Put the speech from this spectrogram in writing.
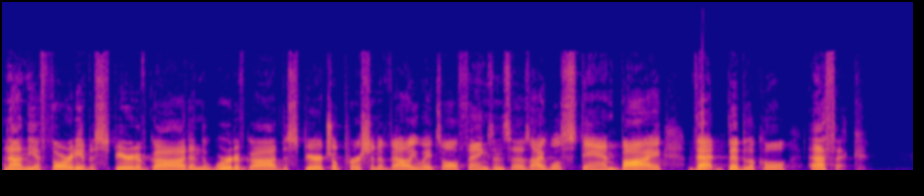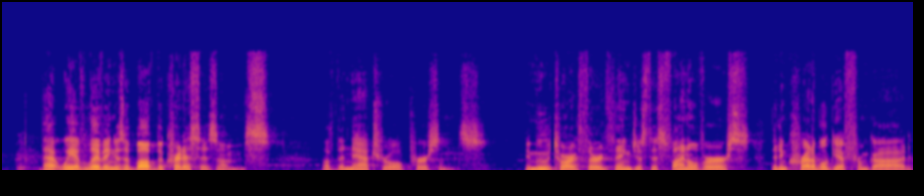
And on the authority of the Spirit of God and the Word of God, the spiritual person evaluates all things and says, I will stand by that biblical ethic. That way of living is above the criticisms of the natural persons. We move to our third thing, just this final verse, that incredible gift from God,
